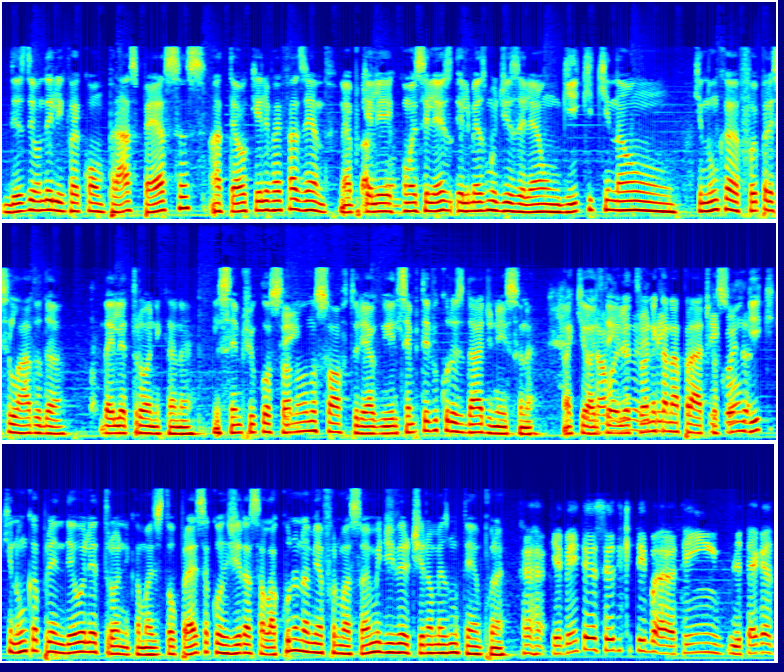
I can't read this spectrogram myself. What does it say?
desde onde ele vai comprar as peças até o que ele vai fazendo, né? Porque ele, como ele, ele mesmo diz, ele é um geek que não não. que nunca foi para esse lado da, da eletrônica, né? Ele sempre ficou só no, no, software e ele sempre teve curiosidade nisso, né? Aqui, ó, ele tem eletrônica tem, na prática. Sou coisa... um geek que nunca aprendeu eletrônica, mas estou prestes a corrigir essa lacuna na minha formação e me divertir ao mesmo tempo, né? e é bem interessante que tem, tem ele pega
